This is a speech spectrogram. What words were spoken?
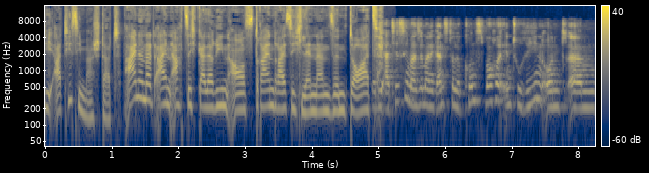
die Artissima statt. 181 Galerien aus 33 Ländern sind dort. Die Artissima ist immer eine ganz tolle Kunstwoche in Turin und ähm,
